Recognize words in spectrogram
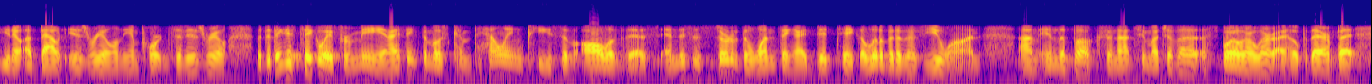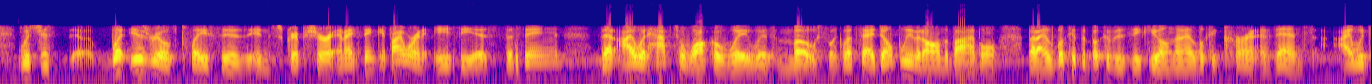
you know, about Israel and the importance of Israel. But the biggest takeaway for me, and I think the most compelling piece of all of this, and this is sort of the one thing I did take a little bit of a view on um, in the book, so not too much of a, a spoiler alert, I hope there, but was just uh, what Israel's place is in Scripture. And I think if I were an atheist, the thing that I would have to walk away with most. Like, let's say I don't believe it all in the Bible, but I look at the book of Ezekiel and then I look at current events, I would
